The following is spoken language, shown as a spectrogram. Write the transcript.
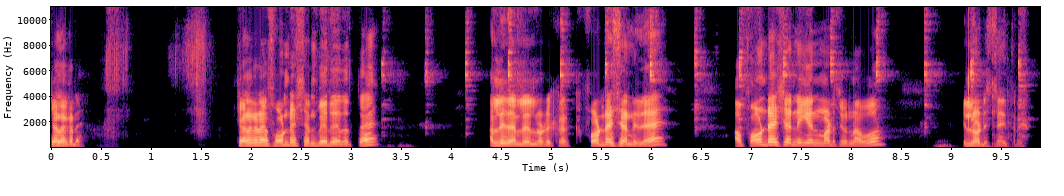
ಕೆಳಗಡೆ. ಕೆಳಗಡೆ ಫೌಂಡೇಶನ್ ಬೇರೆ ಇರುತ್ತೆ. ಅಲ್ಲಿದೆ ಅಲ್ಲಿ ನೋಡಿ. ಫೌಂಡೇಶನ್ ಇದೆ. ಆ ಫೌಂಡೇಶನ್ನಿಗೆ ಏನು ಮಾಡ್ತೀವಿ ನಾವು? ಇಲ್ಲಿ ನೋಡಿ ಸ್ನೇಹಿತರೆ.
